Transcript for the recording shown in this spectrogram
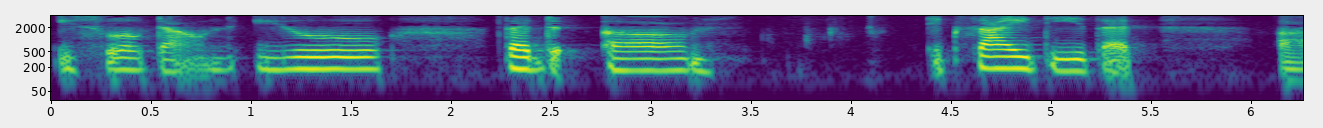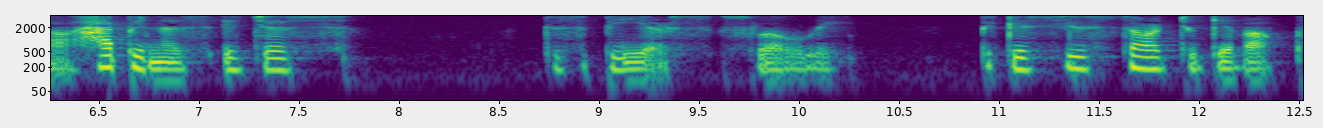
You slow down. You that um, anxiety that uh, happiness it just disappears slowly because you start to give up.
